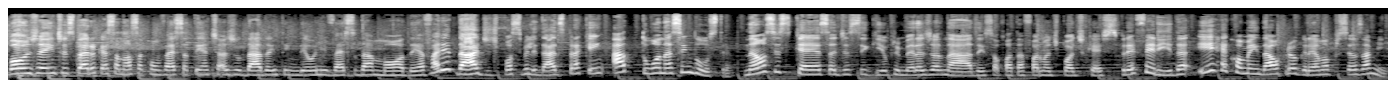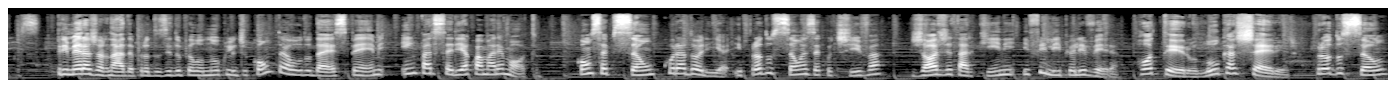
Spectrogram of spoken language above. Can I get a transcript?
Bom, gente, espero que essa nossa conversa tenha te ajudado a entender o universo da moda e a variedade de possibilidades para quem atua nessa indústria. Não se esqueça de seguir o Primeira Jornada em sua plataforma de podcasts preferida e recomendar o programa para seus amigos. Primeira Jornada é produzido pelo Núcleo de Conteúdo da SPM em parceria com a Maremoto. Concepção, curadoria e produção executiva, Jorge Tarquini e Felipe Oliveira. Roteiro, Lucas Scherer. Produção,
